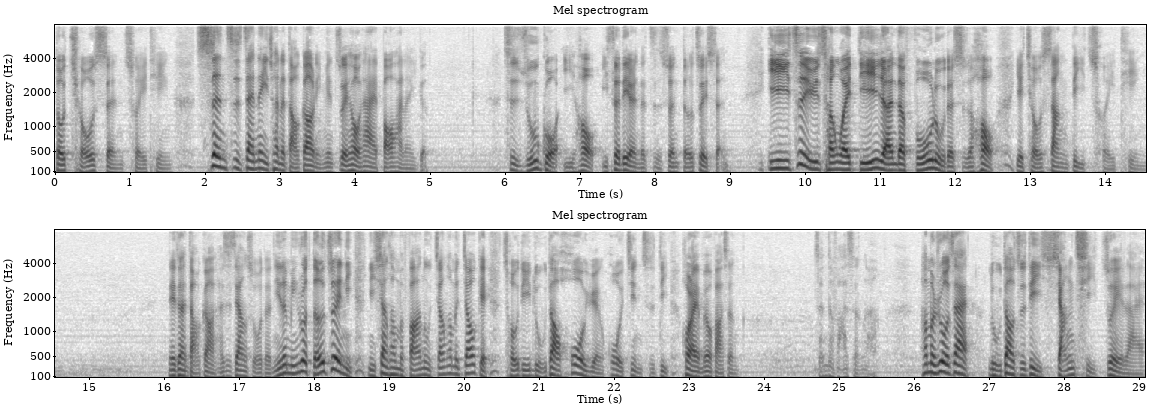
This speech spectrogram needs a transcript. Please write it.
都求神垂听。甚至在那一串的祷告里面，最后他还包含了一个：是如果以后以色列人的子孙得罪神，以至于成为敌人的俘虏的时候，也求上帝垂听。那段祷告他是这样说的：“你的名若得罪你，你向他们发怒，将他们交给仇敌，掳到或远或近之地。”后来有没有发生？真的发生了。他们若在掳到之地想起罪来，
